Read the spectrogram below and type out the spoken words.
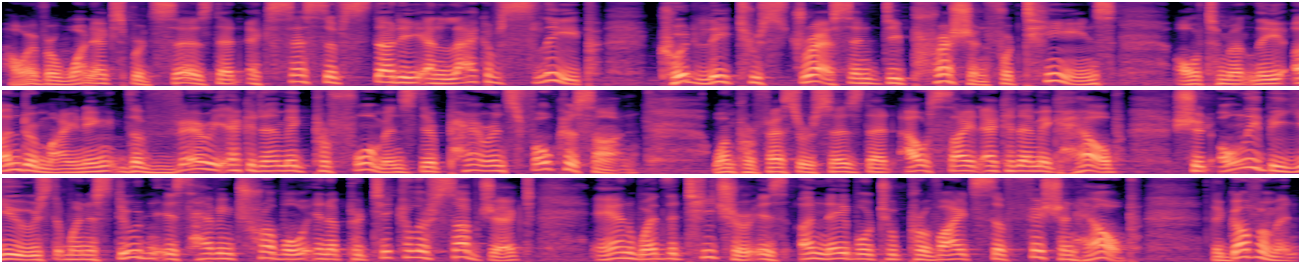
However, one expert says that excessive study and lack of sleep could lead to stress and depression for teens, ultimately undermining the very academic performance their parents focus on. One professor says that outside academic help should only be used when a student is having trouble in a particular subject and when the teacher is unable to provide sufficient help. The government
